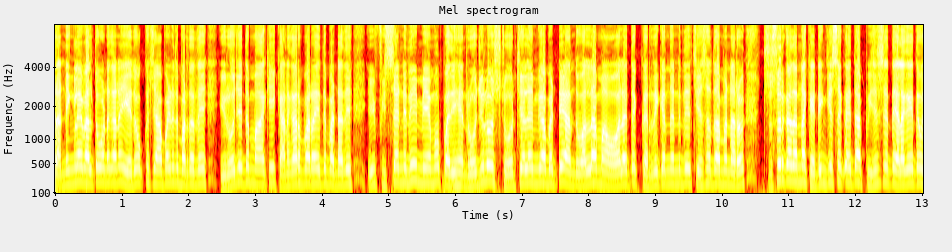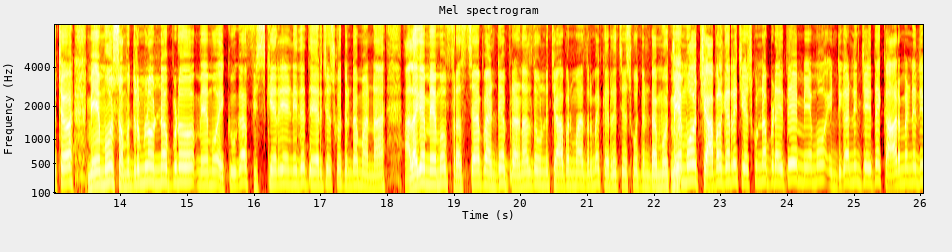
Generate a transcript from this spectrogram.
రన్నింగ్లో వెళ్తూ ఉండగానే ఏదో ఒక చేప అనేది పడుతుంది. ఈ రోజు అయితే మాకి కనకారపార అయితే పడ్డది. ఈ ఫిష్ అనేది మేము పదిహేను రోజులు స్టోర్ చేయలేము కాబట్టి అందువల్ల మా వాళ్ళు అయితే కర్రీ కింద అనేది చేసేద్దామన్నారు. చూసారు కదన్న కటింగ్ చేసాకైతే ఆ పీసెస్ అయితే ఎలాగైతే వచ్చాయో. మేము సముద్రంలో ఉన్నప్పుడు మేము ఎక్కువగా ఫిష్ కర్రీ అనేది తయారు చేసుకుంటుంటాం తింటామన్నా అన్న అలాగే మేము ఫ్రెష్ చేప అంటే ప్రాణాలతో ఉన్న చేపను మాత్రమే కర్రీ చేసుకొని తింటాము. మేము చేపల కర్రీ చేసుకున్నప్పుడు అయితే మేము ఇంటికాడ నుంచి అయితే కారం అనేది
